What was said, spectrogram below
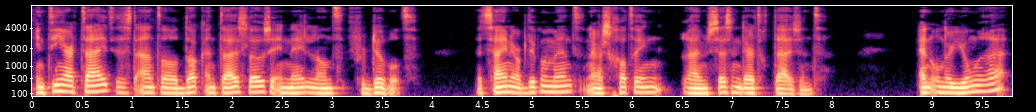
In tien jaar tijd is het aantal dak- en thuislozen in Nederland verdubbeld. Het zijn er op dit moment naar schatting ruim 36.000. En onder jongeren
